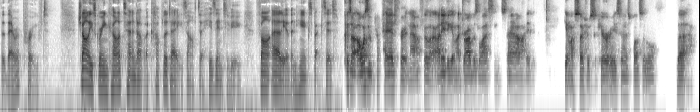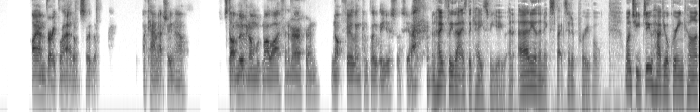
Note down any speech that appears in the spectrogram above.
that they're approved. Charlie's green card turned up a couple of days after his interview, far earlier than he expected. Because I wasn't prepared for it now. I feel like I need to get my driver's license now. I need to get my social security as soon as possible. But I am very glad, also, that I can actually now start moving on with my life in America and not feeling completely useless. Yeah. and hopefully that is the case for you an earlier than expected approval. Once you do have your green card,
